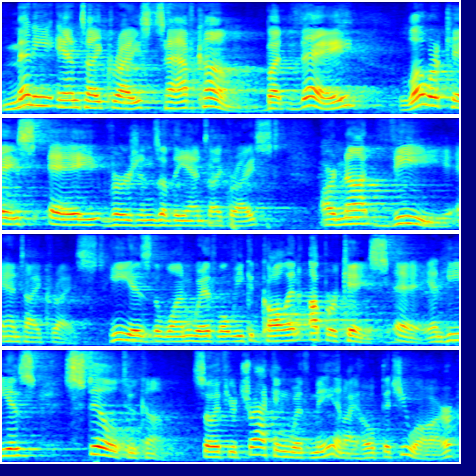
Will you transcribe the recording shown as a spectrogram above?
many antichrists have come, but they lowercase a versions of the Antichrist are not the Antichrist. He is the one with what we could call an uppercase A, and he is still to come. So if you're tracking with me, and I hope that you are,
